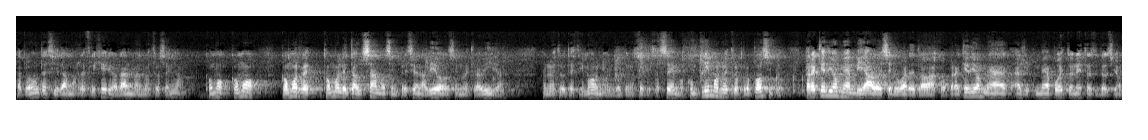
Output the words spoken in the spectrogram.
La pregunta es si damos refrigerio al alma de nuestro Señor. ¿Cómo, cómo, cómo, cómo le causamos impresión a Dios en nuestra vida, en nuestro testimonio, en lo que nosotros hacemos? ¿Cumplimos nuestro propósito? ¿Para qué Dios me ha enviado a ese lugar de trabajo? ¿Para qué Dios me ha, me ha puesto en esta situación?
